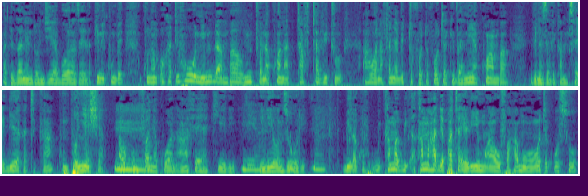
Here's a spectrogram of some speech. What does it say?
akidhani ndo njia bora zaidi. Lakini kumbe kuna wakati huu ni muda ambao mtu anakuwa anatafuta vitu au anafanya vitu tofauti tofauti akidhania kwamba vinaweza vikamsaidia katika kumponyesha au kumfanya kuwa na afya ya akili iliyo nzuri. Bila kuf, kama kama hajapata elimu au ufahamu wowote kuhusu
